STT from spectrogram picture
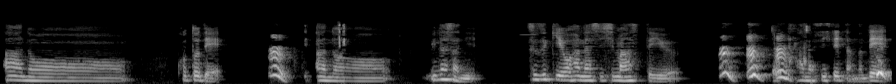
あのーことで、うん。あのー皆さんに続きをお話ししますっていううん。うん。お話ししてたので、うん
